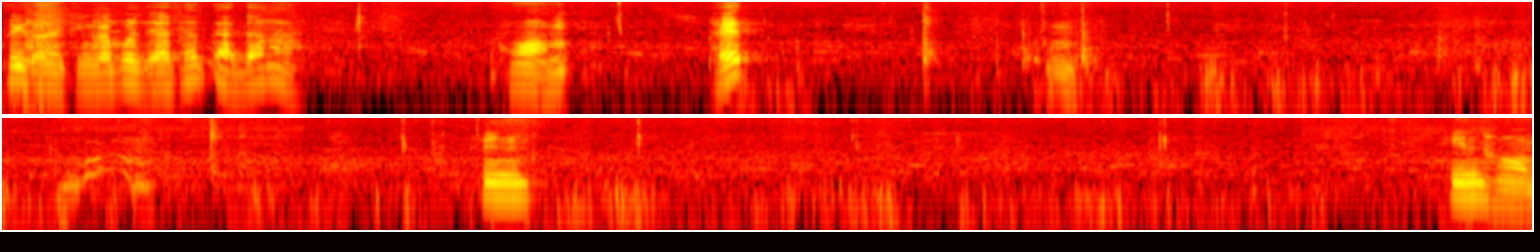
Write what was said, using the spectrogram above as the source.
พริกอะไรกินกับก๋วแตี๋ยวแต่ได้อค่ะหอมเผ็ดอืมหินหินหอม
